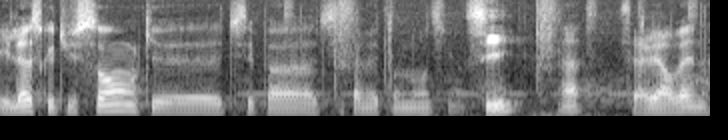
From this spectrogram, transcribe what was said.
Et là, ce que tu sens, que tu sais pas, tu sais pas mettre ton nom entier. Si. Ah, c'est la verveine.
